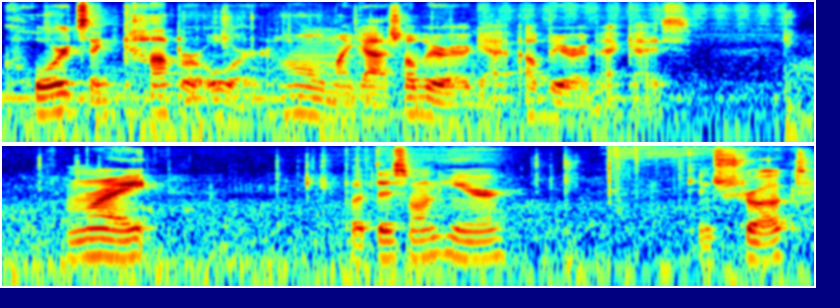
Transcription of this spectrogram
Quartz and copper ore. Oh my gosh, I'll be right back. I'll be right back, guys. I'm. Put this on here. Construct.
